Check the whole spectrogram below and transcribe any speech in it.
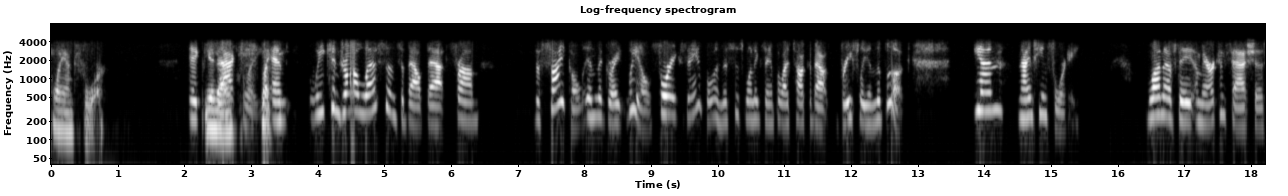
planned for. Exactly. You know? like, and we can draw lessons about that from the cycle in the Great Wheel. For example, and this is one example I talk about briefly in the book. In 1940, one of the American fascists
